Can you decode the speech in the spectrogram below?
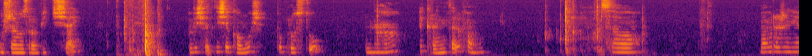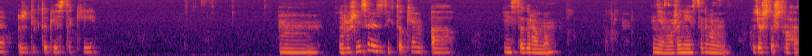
muszę ją zrobić dzisiaj, wyświetli się komuś po prostu na ekranie telefonu. Co mam wrażenie, że TikTok jest taki Mm, różnica między TikTokiem a Instagramem. Nie, może nie Instagramem, chociaż też trochę,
